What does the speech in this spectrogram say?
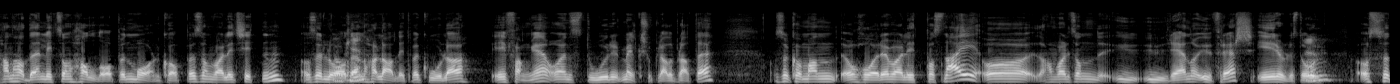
Han hadde en litt sånn halvåpen morgenkåpe som var litt skitten. Og så lå okay. det en halvannen liter med cola i fanget og en stor melkesjokoladeplate. Og så kom han, og Håret var litt på snei, og han var litt sånn uren og ufresh i rullestol. Og så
